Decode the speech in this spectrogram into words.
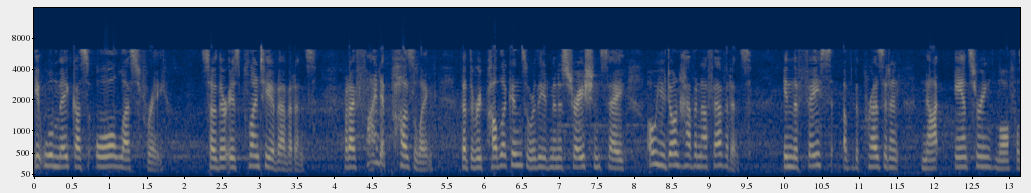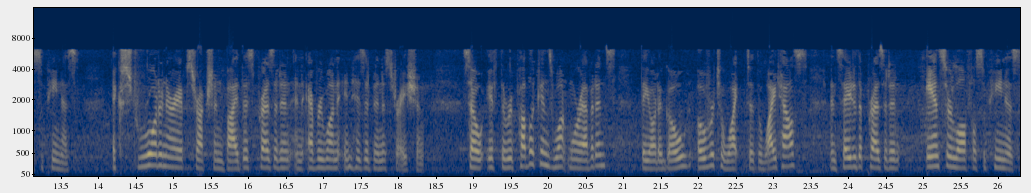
it will make us all less free. So there is plenty of evidence. But I find it puzzling that the Republicans or the administration say, oh, you don't have enough evidence, in the face of the president not answering lawful subpoenas. Extraordinary obstruction by this president and everyone in his administration. So if the Republicans want more evidence, they ought to go over to, White, to the White House and say to the president, answer lawful subpoenas,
